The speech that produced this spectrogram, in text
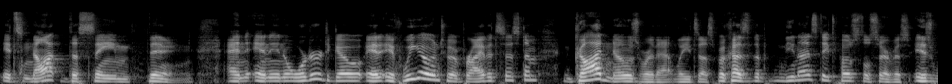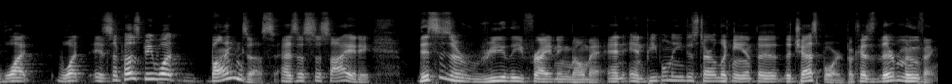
It's not the same thing. And and in order to go if we go into a private system, God knows where that leads us because the, the United States Postal Service is what what is supposed to be what binds us as a society this is a really frightening moment and and people need to start looking at the the chessboard because they're moving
